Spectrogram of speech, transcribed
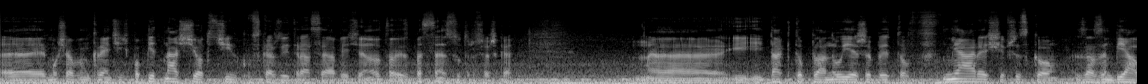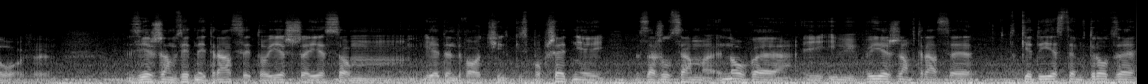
E, musiałbym kręcić po 15 odcinków z każdej trasy, a wiecie, no to jest bez sensu troszeczkę. E, I, I tak to planuję, żeby to w miarę się wszystko zazębiało, zjeżdżam z jednej trasy, to jeszcze jest, są jeden, dwa odcinki z poprzedniej, zarzucam nowe i, i wyjeżdżam w trasę. Kiedy jestem w drodze,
